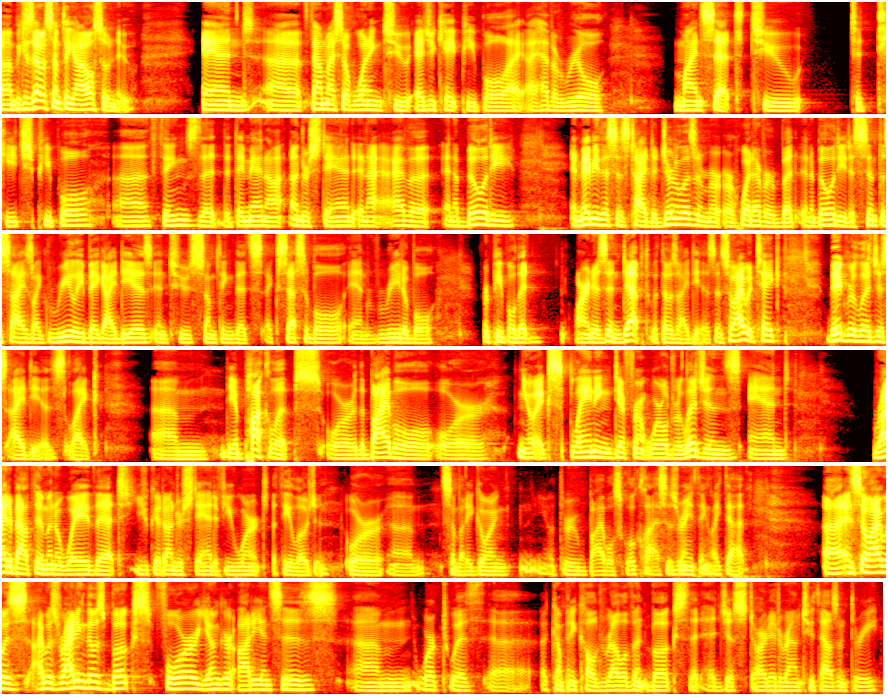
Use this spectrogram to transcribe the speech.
um, because that was something I also knew and uh, found myself wanting to educate people. I, I have a real mindset to to teach people uh, things that that they may not understand, and I, I have a an ability. And maybe this is tied to journalism or, or whatever, but an ability to synthesize like really big ideas into something that's accessible and readable for people that aren't as in depth with those ideas. And so I would take big religious ideas like um, the apocalypse or the Bible or you know explaining different world religions and write about them in a way that you could understand if you weren't a theologian or um, somebody going you know through Bible school classes or anything like that. Uh, and so I was I was writing those books for younger audiences. Um, worked with uh, a company called Relevant Books that had just started around 2003.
